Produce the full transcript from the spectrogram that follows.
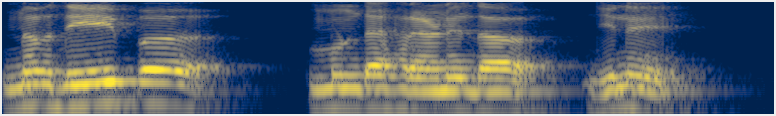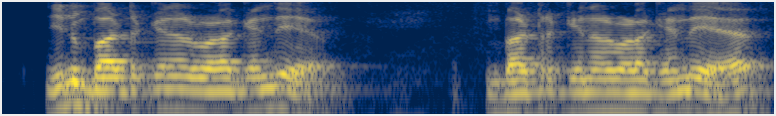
ਨਵਦੀਪ ਮੁੰਡਾ ਹਰਿਆਣੇ ਦਾ, ਜਿਹਨੇ, ਜਿਹਨੂੰ ਵਾਟਰ ਕੈਨਲ ਵਾਲਾ ਕਹਿੰਦੇ ਆ ਵਾਟਰ ਕੈਨਲ ਵਾਲਾ ਕਹਿੰਦੇ ਆ,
